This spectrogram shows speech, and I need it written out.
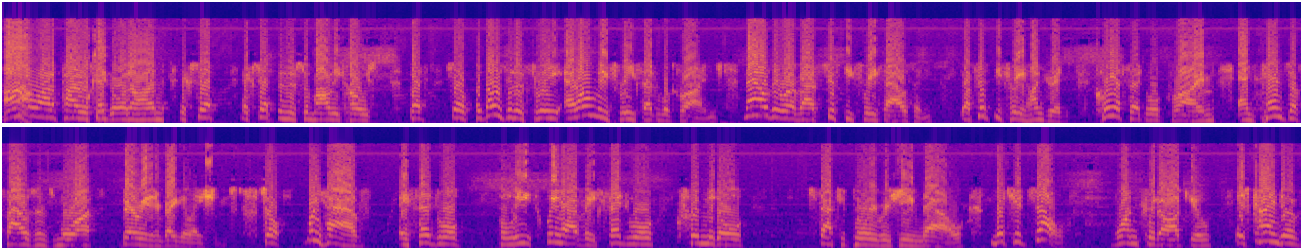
Ah, Not a lot of piracy okay. going on, except except in the Somali coast. But so, but those are the three, and only three federal crimes. Now there were about fifty-three thousand, uh, fifty-three hundred clear federal crime, and tens of thousands more buried in regulations. So we have a federal police, we have a federal criminal statutory regime now, which itself, one could argue, is kind of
